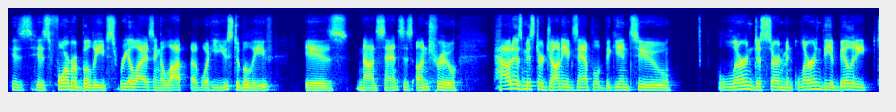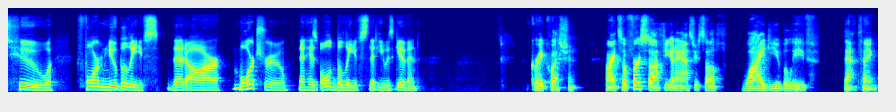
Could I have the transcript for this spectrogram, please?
his his former beliefs, realizing a lot of what he used to believe is nonsense, is untrue. How does Mr. Johnny example begin to learn discernment, learn the ability to form new beliefs that are more true than his old beliefs that he was given? Great question. All right. So, first off, you got to ask yourself, why do you believe that thing?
